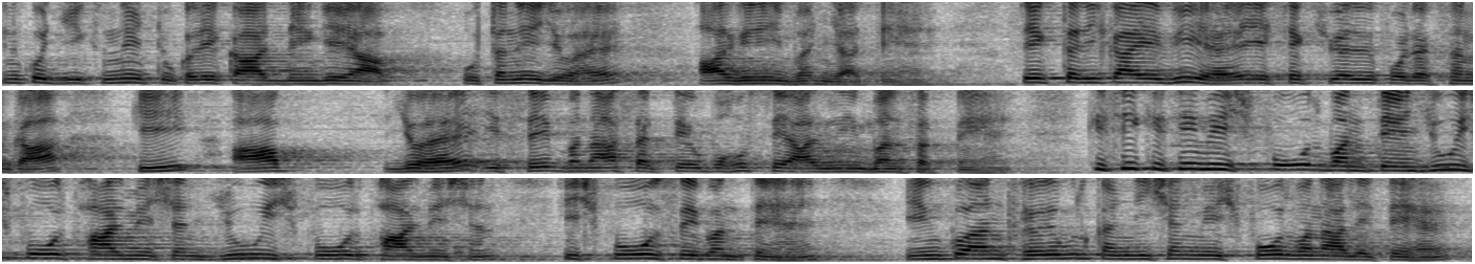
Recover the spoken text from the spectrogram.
इनको जितने टुकड़े काट देंगे आप, उतने जो है ऑर्गेनिज्म बन जाते हैं। तो एक तरीका ये भी है, ये सेक्सुअल रिप्रोडक्शन का, कि आप जो है इससे बना सकते हो, बहुत से आदमी बन सकते हैं। किसी किसी में स्पोर बनते हैं, zoospore formation zoospore formation spore से बनते हैं। इनको अनफेवरेबल कंडीशन में स्पोर बना लेते हैं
